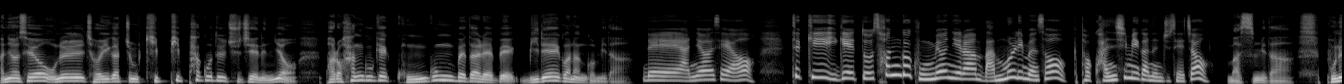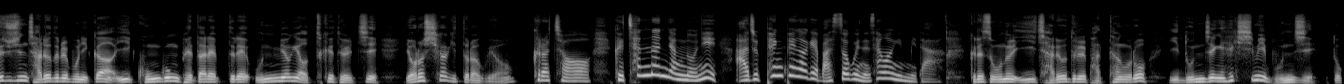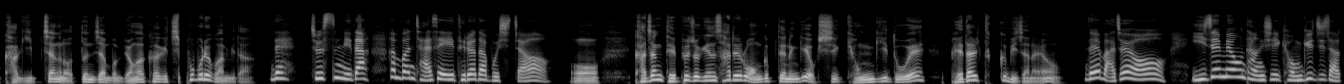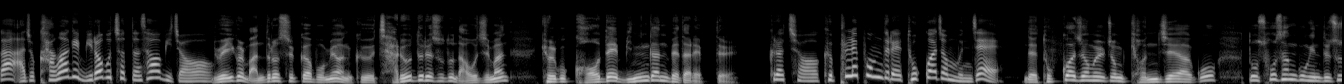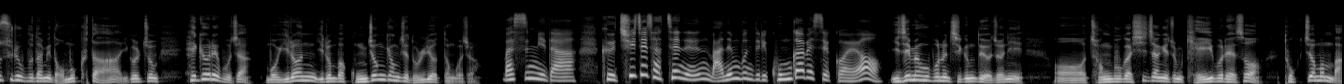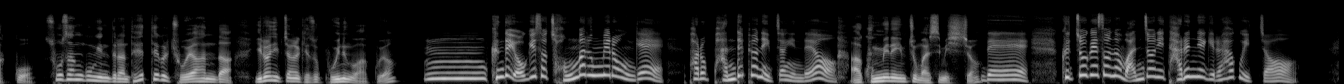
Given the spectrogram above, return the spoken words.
안녕하세요. 오늘 저희가 좀 깊이 파고들 주제는요. 바로 한국의 공공배달 앱의 미래에 관한 겁니다. 네, 안녕하세요. 특히 이게 또 선거 국면이랑 맞물리면서 더 관심이 가는 주제죠? 맞습니다. 보내주신 자료들을 보니까 이 공공 배달 앱들의 운명이 어떻게 될지 여러 시각이 있더라고요. 그렇죠. 그 찬난 양론이 아주 팽팽하게 맞서고 있는 상황입니다. 그래서 오늘 이 자료들을 바탕으로 이 논쟁의 핵심이 뭔지 또 각 입장은 어떤지 한번 명확하게 짚어보려고 합니다. 네, 좋습니다. 한번 자세히 들여다보시죠. 어, 가장 대표적인 사례로 언급되는 게 역시 경기도의 배달 특급이잖아요. 네, 맞아요. 이재명 당시 경기지사가 아주 강하게 밀어붙였던 사업이죠. 왜 이걸 만들었을까 보면 그 자료들에서도 나오지만 결국 거대 민간 배달 앱들, 그렇죠. 그 플랫폼들의 독과점 문제. 네, 독과점을 좀 견제하고 또 소상공인들 수수료 부담이 너무 크다. 이걸 좀 해결해 보자. 뭐 이런 이른바 공정경제 논리였던 거죠. 맞습니다. 그 취재 자체는 많은 분들이 공감했을 거예요. 이재명 후보는 지금도 여전히 어, 정부가 시장에 좀 개입을 해서 독점은 막고 소상공인들한테 혜택을 줘야 한다. 이런 입장을 계속 보이는 것 같고요. 음, 근데 여기서 정말 흥미로운 게 바로 반대편의 입장인데요. 아, 국민의힘 쪽 말씀이시죠? 네, 그쪽에서는 완전히 다른 얘기를 하고 있죠.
